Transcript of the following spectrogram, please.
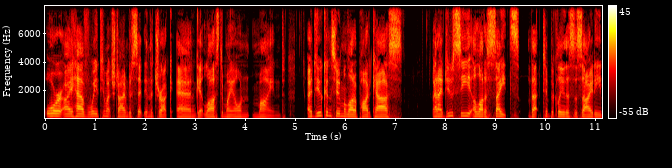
or I have way too much time to sit in the truck and get lost in my own mind. I do consume a lot of podcasts, and I do see a lot of sites that typically the society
